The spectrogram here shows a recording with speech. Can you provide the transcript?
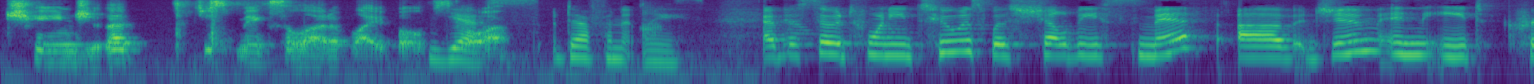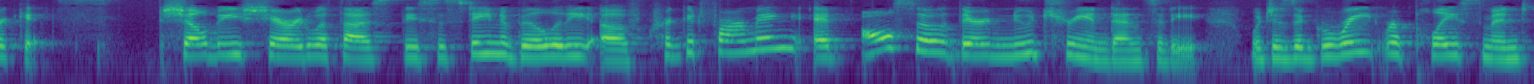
change that just makes a lot of light bulbs yes definitely Episode 22 is with Shelby Smith of Jim and Eat Crickets. Shelby shared with us the sustainability of cricket farming and also their nutrient density, which is a great replacement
